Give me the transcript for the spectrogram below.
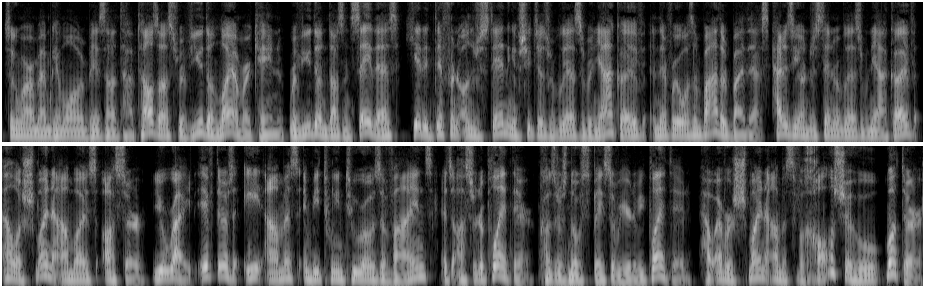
So Gemara Mem Gimel based on top tells us Rav Yudon Layamar Kane. Rav Yudon doesn't say this. He had a different understanding of Shitas Rabbi Eliezer ben Yaakov, and therefore he wasn't bothered by this. How does he understand Rabbi Eliezer ben Yaakov? Ela Shmoina Amos Aser. You're right. If there's eight amas in between two rows of vines, it's Aser to plant there because there's no space over here to be planted. However, Shmoina Amos v'chal shehu mutter.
